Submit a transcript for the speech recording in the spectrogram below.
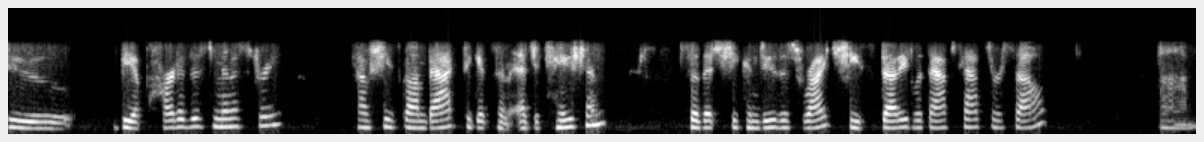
to be a part of this ministry how she's gone back to get some education so that she can do this right. She studied with APSATS herself. Um,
